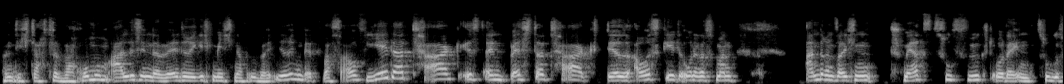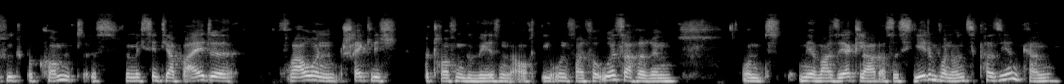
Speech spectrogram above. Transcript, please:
Und ich dachte, warum um alles in der Welt rege ich mich noch über irgendetwas auf? Jeder Tag ist ein bester Tag, der ausgeht, ohne dass man anderen solchen Schmerz zufügt oder ihn zugefügt bekommt. Es, für mich sind ja beide Frauen schrecklich betroffen gewesen, auch die Unfallverursacherin. Und mir war sehr klar, dass es jedem von uns passieren kann,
